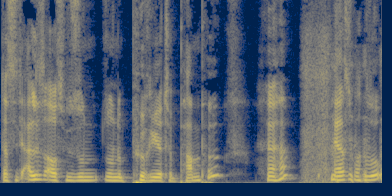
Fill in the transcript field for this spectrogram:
das sieht alles aus wie so, so eine pürierte Pampe. Erstmal so.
